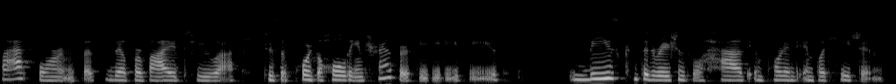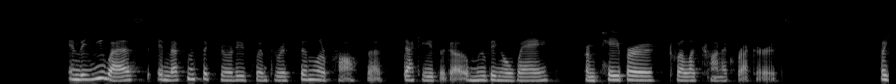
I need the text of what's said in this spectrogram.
platforms that they'll provide to, uh, to support the holding and transfer of CBDCs, these considerations will have important implications. In the US, investment securities went through a similar process decades ago, moving away from paper to electronic records. But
